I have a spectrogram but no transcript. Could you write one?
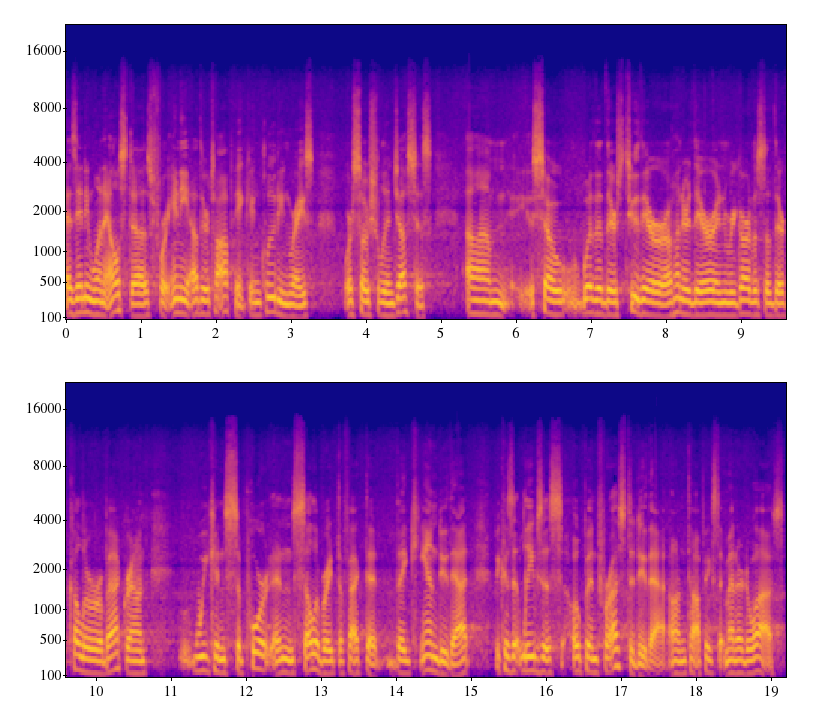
as anyone else does for any other topic, including race or social injustice. Um, so whether there's two there or a hundred there, and regardless of their color or background, we can support and celebrate the fact that they can do that because it leaves us open for us to do that on topics that matter to us.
